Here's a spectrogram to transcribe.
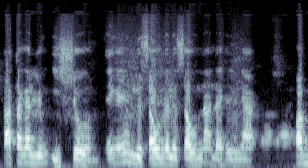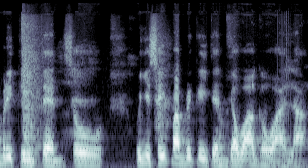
tatagal yung issue. Eh ngayon lusaw na lusaw na dahil nga fabricated. So when you say fabricated, gawa-gawa lang,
